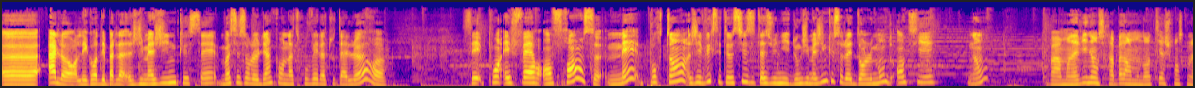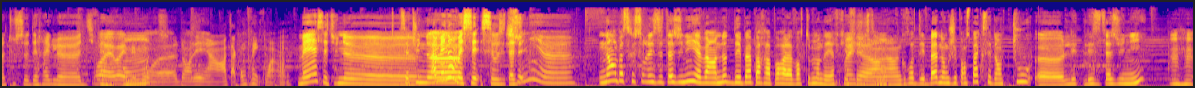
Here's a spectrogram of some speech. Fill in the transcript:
Alors, les gros débats, j'imagine que c'est... Moi, c'est sur le lien qu'on a trouvé là tout à l'heure. C'est .fr en France, mais pourtant, j'ai vu que c'était aussi aux États-Unis. Donc, j'imagine que ça doit être dans le monde entier. Non? Bah, à mon avis, non, on sera pas dans le monde entier. Je pense qu'on a tous euh, des règles euh, différentes. Ouais, ouais, mais bon, euh, dans les... hein, T'as compris, quoi. Mais c'est une. euh, C'est une, Ah, mais non, mais c'est c'est aux États-Unis. euh. Non, parce que sur les États-Unis, il y avait un autre débat par rapport à l'avortement, d'ailleurs, qui a Ouais, fait un, gros débat. Donc, je pense pas que c'est dans tous les, les États-Unis. Mhm.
